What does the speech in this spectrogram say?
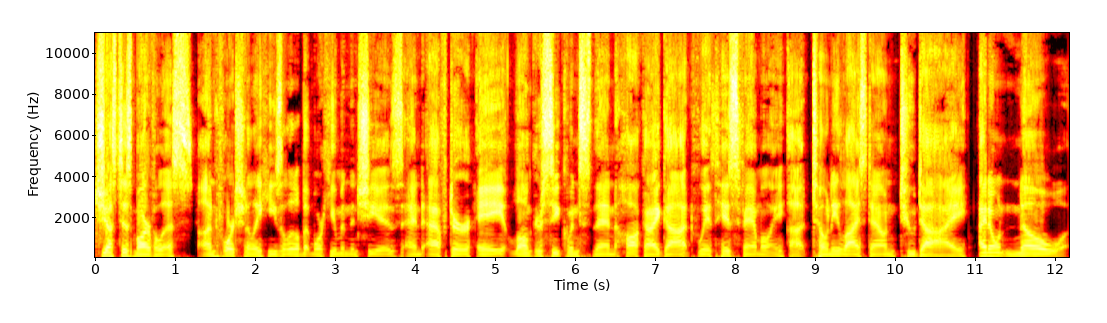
just as marvelous. Unfortunately, he's a little bit more human than she is, and after a longer sequence than Hawkeye got with his family, uh, Tony lies down to die. I don't know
